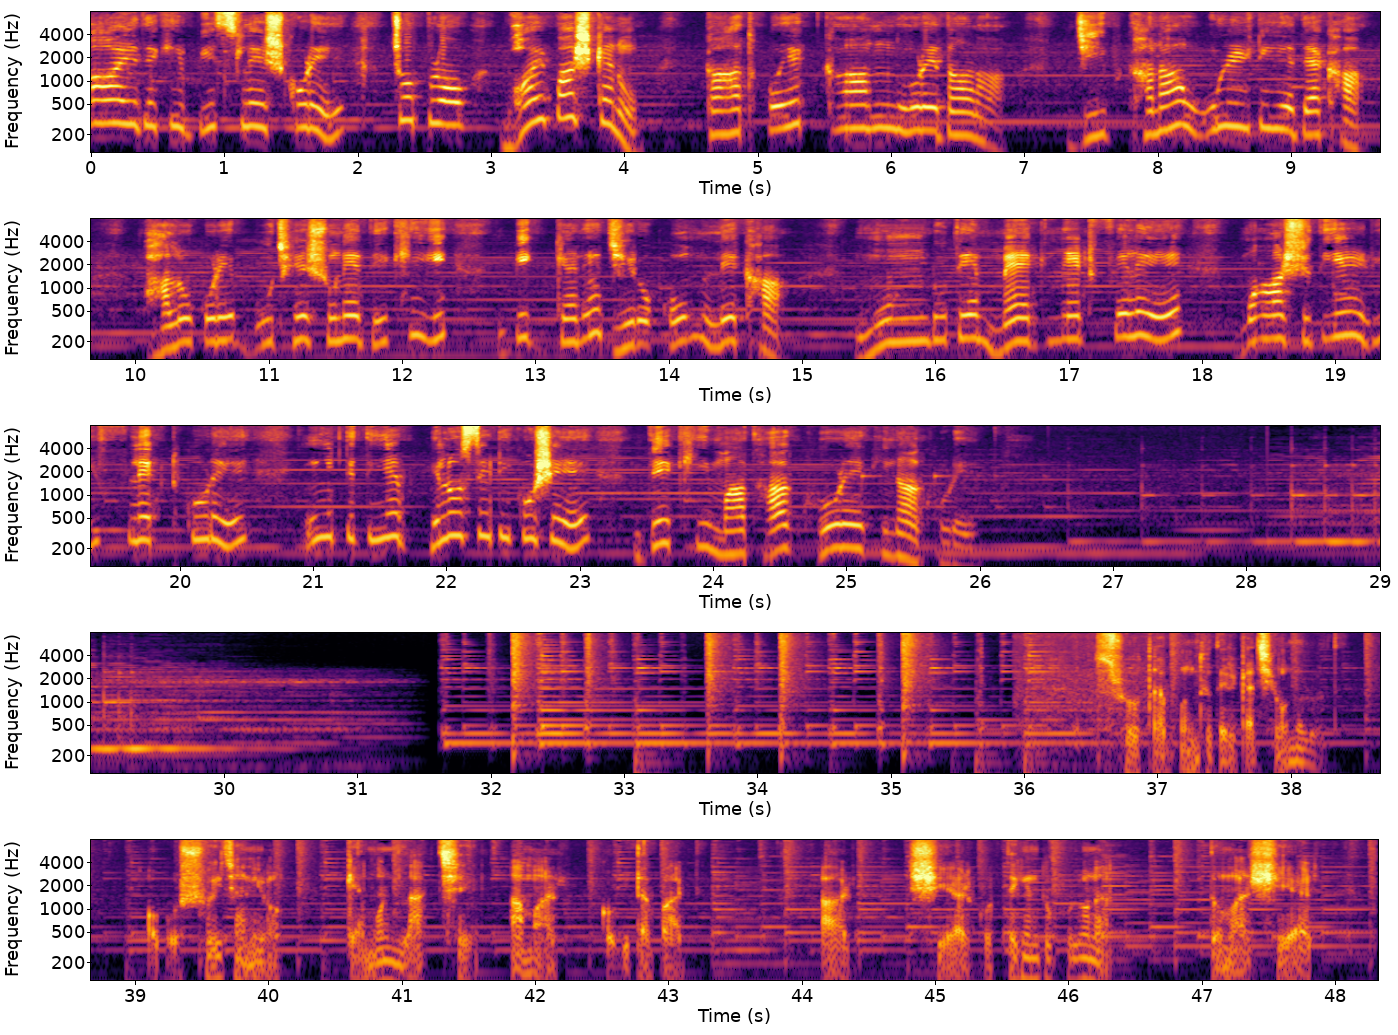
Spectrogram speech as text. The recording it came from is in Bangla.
আয় দেখি বিশ্লেষ করে চোপড়াও ভয় পাস কেন? কাত হয়ে কান ধরে দাঁড়া জিভখানা উল্টিয়ে দেখা। ভালো করে বুঝে শুনে দেখি বিজ্ঞানে যেরকম লেখা। মুন্ডুতে ম্যাগনেট ফেলে বাঁশ দিয়ে রিফ্লেক্ট করে ইট দিয়ে ভেলোসিটি কষে দেখি মাথা ঘোরে কিনা ঘোরে। শ্রোতা বন্ধুদের কাছে অনুরোধ, অবশ্যই জানিও কেমন লাগছে আমার কবিতা পাঠ। আর শেয়ার করতে কিন্তু ভুলো না, তোমার শেয়ার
